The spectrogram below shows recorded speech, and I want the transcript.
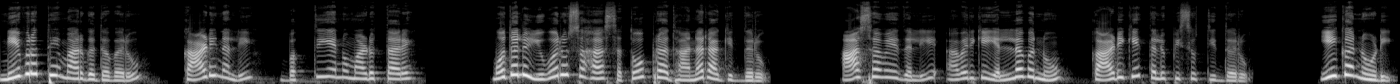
ನಿವೃತ್ತಿ ಮಾರ್ಗದವರು ಕಾಡಿನಲ್ಲಿ ಭಕ್ತಿಯನ್ನು ಮಾಡುತ್ತಾರೆ. ಮೊದಲು ಇವರು ಸಹ ಸತೋಪ್ರಧಾನರಾಗಿದ್ದರು. ಆ ಸಮಯದಲ್ಲಿ ಅವರಿಗೆ ಎಲ್ಲವನ್ನೂ ಕಾಡಿಗೆ ತಲುಪಿಸುತ್ತಿದ್ದರು. ಈಗ ನೋಡಿ,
